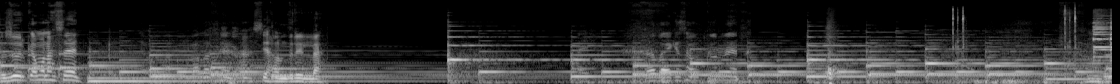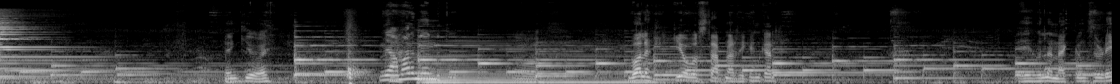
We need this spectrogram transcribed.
হুজুর কেমন আছেন? আছি আলহামদুলিল্লাহ। বাইকে সাউন্ড করবেন? থ্যাংক ইউ ভাই? আমি আমার নিয়ে নিত বলেন কি অবস্থা আপনার এখানকার? এই হলো নাকটংসুড়ি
